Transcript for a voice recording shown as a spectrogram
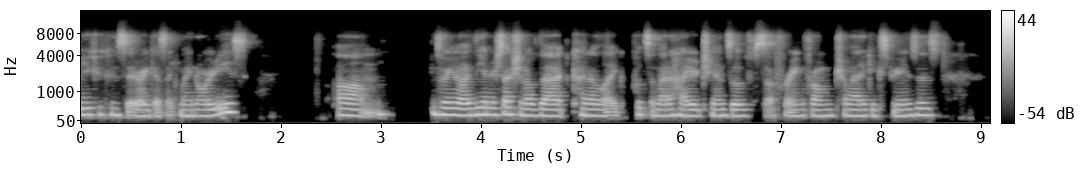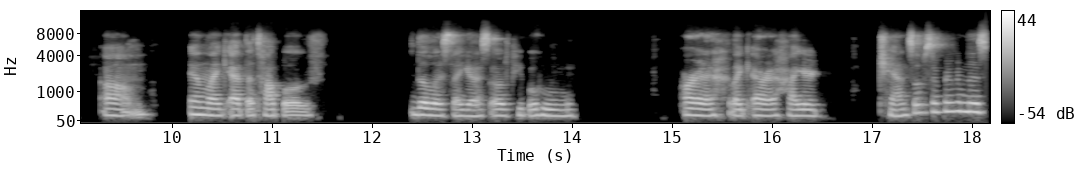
what you could consider i guess like minorities. Um, so you know like the intersection of that kind of like puts them at a higher chance of suffering from traumatic experiences. Um, and like at the top of the list i guess of people who are at a, like are at a higher chance of suffering from this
